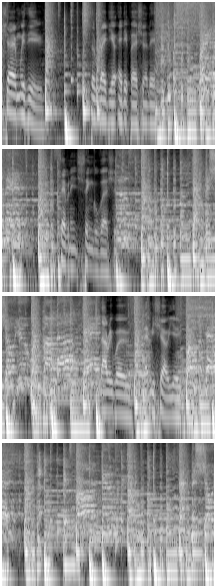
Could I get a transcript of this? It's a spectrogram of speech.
Sharing with you the radio edit version of this. 7 inch single version. Larry Wu, let me show you. Let me show you.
